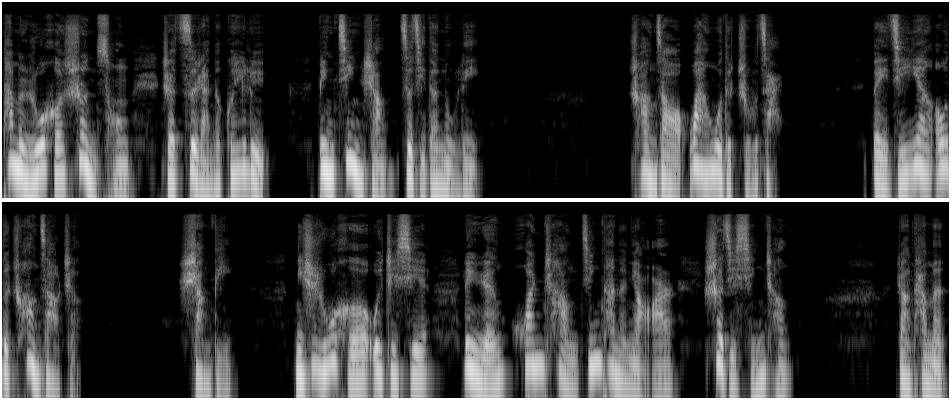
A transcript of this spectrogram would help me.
他们如何顺从这自然的规律，并尽上自己的努力。创造万物的主宰，北极燕鸥的创造者，上帝，你是如何为这些令人欢畅惊叹的鸟儿设计行程，让他们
